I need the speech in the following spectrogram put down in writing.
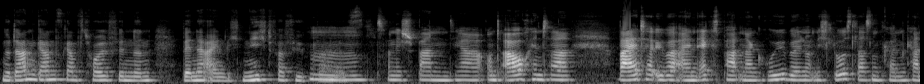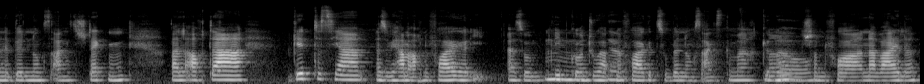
nur dann ganz, ganz toll finden, wenn er eigentlich nicht verfügbar hm, ist. Das fand ich spannend, ja. Und auch hinter weiter über einen Ex-Partner grübeln und nicht loslassen können, kann eine Bindungsangst stecken. Weil auch da gibt es ja, also wir haben auch eine Folge, also Wiebke mm, und du habt ja. eine Folge zu Bindungsangst gemacht, ne? genau. Ne? schon vor einer Weile.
